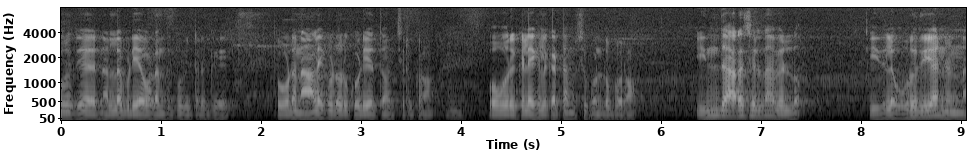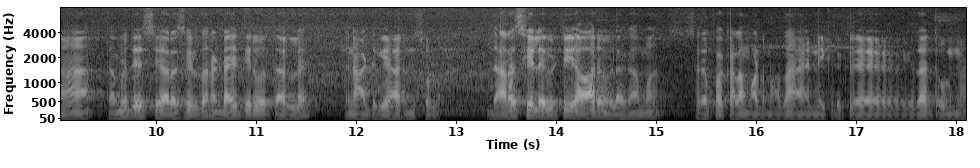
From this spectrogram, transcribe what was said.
உறுதியாக நல்லபடியாக வளர்ந்து போயிட்டு இருக்கு. இப்போ கூட நாளை கூட ஒரு கொடியேற்றம் வச்சுருக்கோம். ஒவ்வொரு கிளைகள் கட்டமைச்சு கொண்டு போகிறோம் இந்த அரசியல் தான் வெல்லும். இதில் உறுதியாக நின்னா தமிழ் தேசிய அரசியல் தான் ரெண்டாயிரத்தி இருபத்தாறில் இந்த நாட்டுக்கு யாருன்னு சொல்லும். இந்த அரசியலை விட்டு யாரும் விலகாமல் சிறப்பாக களமாடணும். அதான் இன்றைக்கி இருக்கிற யதார்த்த உண்மை.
